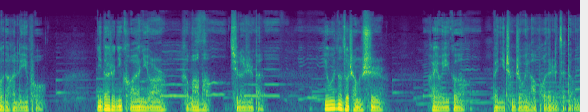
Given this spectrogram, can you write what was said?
错得很离谱。你带着你可爱女儿和妈妈去了日本，因为那座城市还有一个被你称之为老婆的人在等你。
